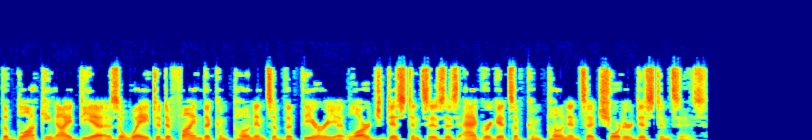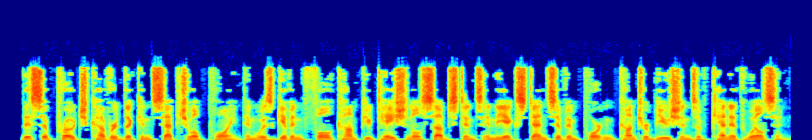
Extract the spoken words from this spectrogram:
The blocking idea is a way to define the components of the theory at large distances as aggregates of components at shorter distances. This approach covered the conceptual point and was given full computational substance in the extensive important contributions of Kenneth Wilson.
